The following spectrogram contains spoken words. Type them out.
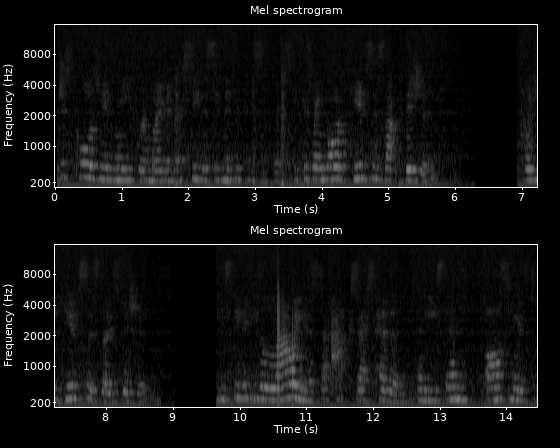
Just pause with me for a moment and see the significance of this. Because when God gives us that vision, when he gives us those visions, he's, giving, he's allowing us to access heaven, and he's then asking us to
